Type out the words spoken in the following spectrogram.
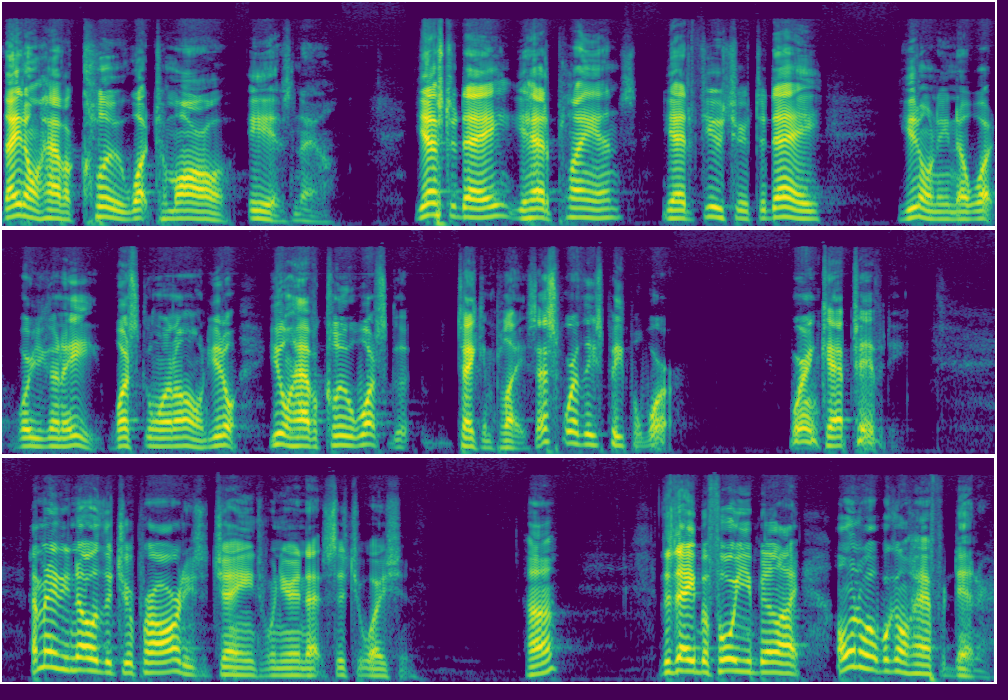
They don't have a clue what tomorrow is now. Yesterday, you had plans, you had future. Today, you don't even know what where you're going to eat, what's going on. You don't you don't have a clue what's taking place. That's where these people were. We're in captivity. How many of you know that your priorities change when you're in that situation? Huh? The day before, you'd be like, I wonder what we're going to have for dinner.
